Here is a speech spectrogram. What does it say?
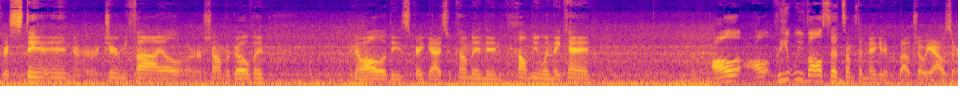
Chris Stanton or Jeremy File or Sean Vergoven. You know, all of these great guys who come in and help me when they can. All, all we, we've all said something negative about Joey Hauser.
